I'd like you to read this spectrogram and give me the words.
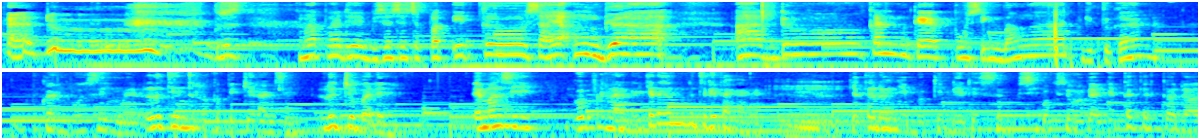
aduh terus kenapa dia bisa secepat itu saya enggak aduh kan kayak pusing banget gitu kan Bukan pusing, men. Lu jangan terlalu kepikiran sih. Lu coba deh. Emang sih, gue pernah kita kan pernah cerita kan ya? Hmm. Kita udah nyibukin diri sibuk-sibuk kayak kita kita udah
